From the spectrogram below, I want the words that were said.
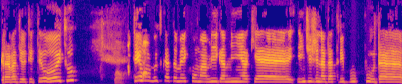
gravada em 88. Uau. Tem uma música também com uma amiga minha que é indígena da tribo da,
